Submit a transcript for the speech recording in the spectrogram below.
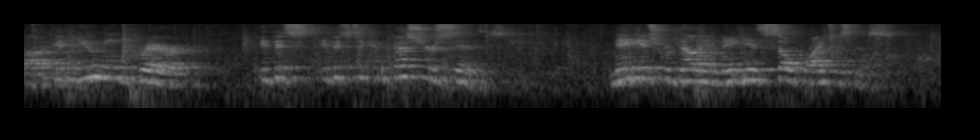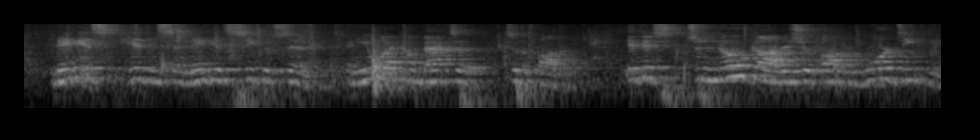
Uh, if you need prayer, if it's, if it's to confess your sins, maybe it's rebellion, maybe it's self-righteousness, maybe it's hidden sin, maybe it's secret sin, and you want to come back to, to the Father. If it's to know God as your Father more deeply,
